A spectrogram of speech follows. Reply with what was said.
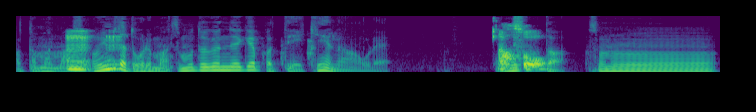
あと、まあまあ、うんそういう意味だと俺松本くんの影響やっぱでけえな、俺。あそう思ったその、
